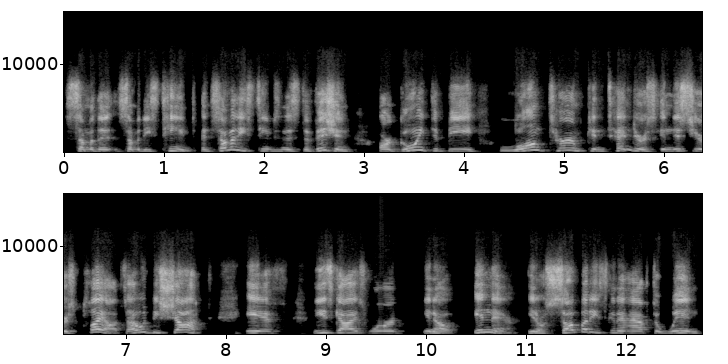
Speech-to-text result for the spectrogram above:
some of the some of these teams. And some of these teams in this division are going to be long-term contenders in this year's playoffs. I would be shocked if these guys weren't, you know, in there. You know, somebody's going to have to win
